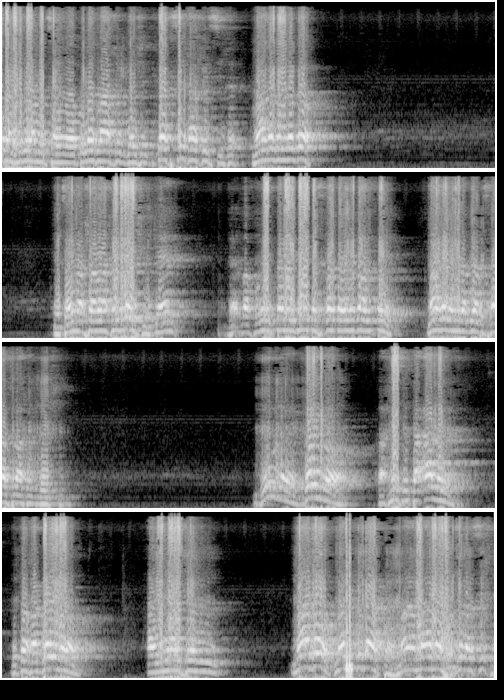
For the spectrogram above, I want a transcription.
את השני המצויות, תלך לאחי קדושים, תיקח שיחה אחרי שיחה, מה הרגע מדבר? נמצאים עכשיו לאחי קדושים, כן? בחורים סתם יודעים את השפות האלה בעל פה. מה הרגע מדבר בשפה של האחי קדושים? גאולה, גוילו, להכניס את האלף בתוך הגוילו, העניין של מה הרוב, מה הנקודה פה, מה המהות של השיחה.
